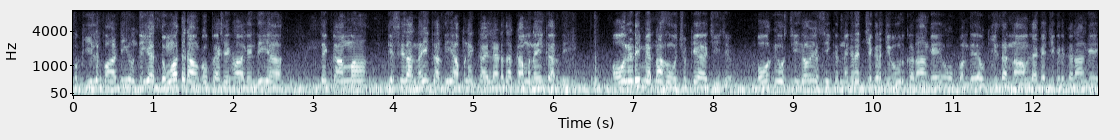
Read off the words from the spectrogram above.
ਵਕੀਲ ਪਾਰਟੀ ਹੁੰਦੀ ਆ, ਦੋਵਾਂ ਤਰ੍ਹਾਂ ਕੋ ਪੈਸੇ ਖਾ ਲੈਂਦੀ ਆ ਤੇ ਕੰਮ ਕਿਸੇ ਦਾ ਨਹੀਂ ਕਰਦੀ, ਆਪਣੇ ਕਾਇਲੈਂਡ ਦਾ ਕੰਮ ਨਹੀਂ ਕਰਦੀ। ਆਲਰੇਡੀ ਮੇਰੇ ਨਾਲ ਹੋ ਚੁੱਕਿਆ ਇਹ ਚੀਜ਼। ਬਹੁਤ ਉਸ ਚੀਜ਼ ਦਾ ਵੀ ਅਸੀਂ ਕਿਤੇ ਨਾ ਕਿਤੇ ਜ਼ਿਕਰ ਜ਼ਰੂਰ ਕਰਾਂਗੇ, ਉਹ ਬੰਦੇ ਦਾ ਵਕੀਲ ਦਾ ਨਾਮ ਲੈ ਕੇ ਜ਼ਿਕਰ ਕਰਾਂਗੇ।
